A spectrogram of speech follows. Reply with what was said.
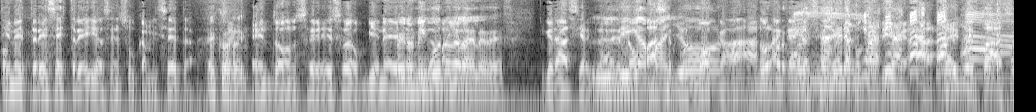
Tiene tres estrellas en su camiseta. Es correcto. Entonces, eso viene de Pero la Liga ninguno de la Mayor. LDF. Gracias, no pase Mayor. por Moca, ah, No, arranca pero- y acelera, porque dime, a, a Pero este yo- paso,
